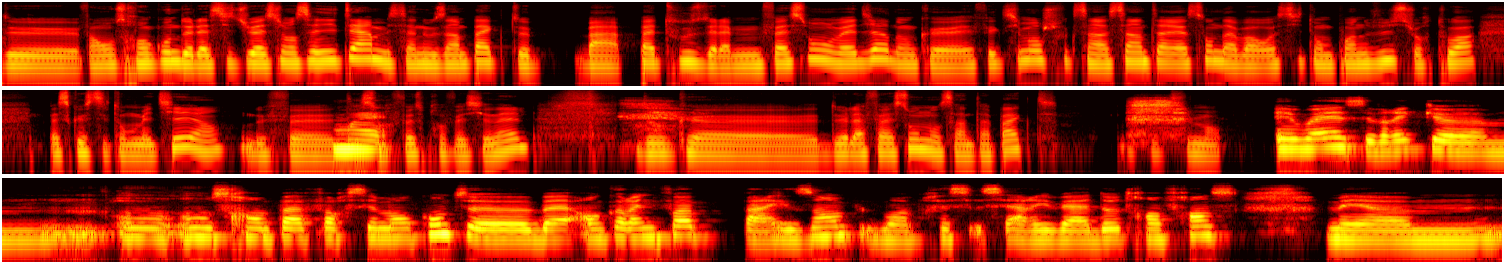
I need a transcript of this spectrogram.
de, on se rend compte de la situation sanitaire, mais ça nous impacte bah, pas tous de la même façon, on va dire. Donc, euh, effectivement, je trouve que c'est assez intéressant d'avoir aussi ton point de vue sur toi, parce que c'est ton métier, hein, de, de surfeuse professionnelle. Donc, euh, de la façon dont ça t'impacte, effectivement. Et ouais, c'est vrai que hum, on, on se rend pas forcément compte. bah, encore une fois, par exemple, bon après c'est arrivé à d'autres en France, mais hum,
